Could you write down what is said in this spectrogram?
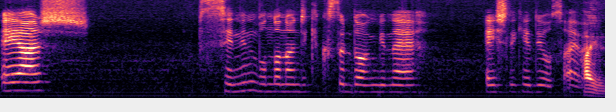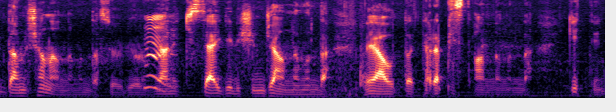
Eğer senin bundan önceki kısır döngüne eşlik ediyorsa evet. Hayır, danışan anlamında söylüyorum. Hmm. Yani kişisel gelişimci anlamında veyahut da terapist anlamında. Gittin,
